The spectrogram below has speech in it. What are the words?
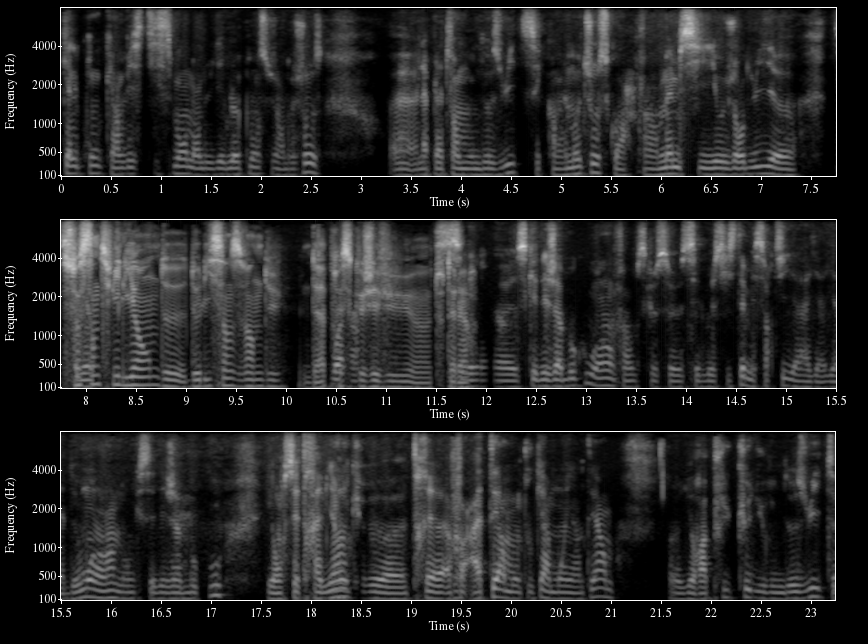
quelconque investissement dans du développement, ce genre de choses. Euh, la plateforme Windows 8, c'est quand même autre chose, quoi. Enfin, même si aujourd'hui. 60 euh, millions de, de, licences vendues, d'après ce que j'ai vu euh, tout à l'heure. ce qui est déjà beaucoup, hein, enfin, parce que c'est le système est sorti il y a, il y a, deux mois, hein, donc c'est déjà beaucoup. Et on sait très bien mm. que, très, enfin, à terme, en tout cas à moyen terme, il y aura plus que du Windows 8.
